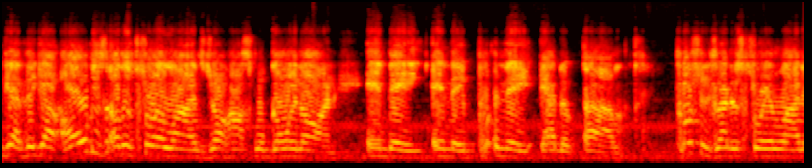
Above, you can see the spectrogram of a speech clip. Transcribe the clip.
got they got all these other storylines, Joe Hospital going on, and they and they and they had to um, push and drag the storyline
